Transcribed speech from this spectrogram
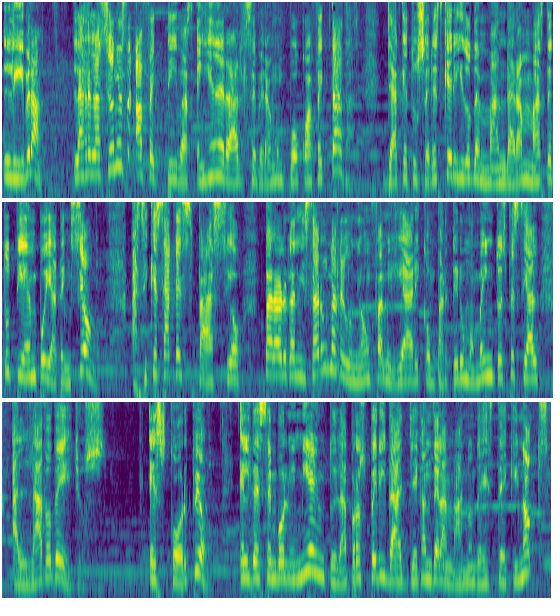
Libra, las relaciones afectivas en general se verán un poco afectadas, ya que tus seres queridos demandarán más de tu tiempo y atención. Así que saca espacio para organizar una reunión familiar y compartir un momento especial al lado de ellos. Escorpio, el desenvolvimiento y la prosperidad llegan de la mano de este equinoccio.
